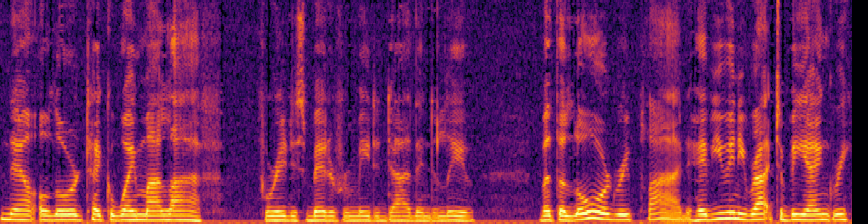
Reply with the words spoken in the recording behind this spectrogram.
Now, O Lord, take away my life, for it is better for me to die than to live. But the Lord replied, Have you any right to be angry?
